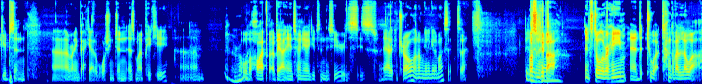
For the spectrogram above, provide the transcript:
Gibson, uh, running back out of Washington, as my pick here. Um, all the hype about Antonio Gibson this year is, is out of control, and I'm going to get amongst it. So, Bit Austin. Hooper, install the Raheem, and Tua Tagovailoa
